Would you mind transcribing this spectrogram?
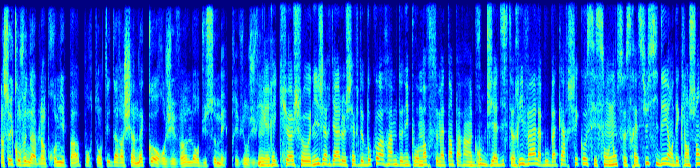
Un seuil convenable, un premier pas pour tenter d'arracher un accord au G20 lors du sommet prévu en juillet. Eric Kioch au Nigeria, le chef de Boko Haram donné pour mort ce matin par un groupe djihadiste rival, Aboubacar Sheko, c'est son nom, se serait suicidé en déclenchant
